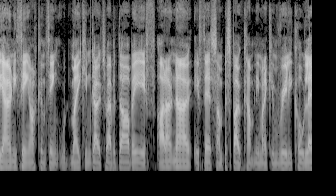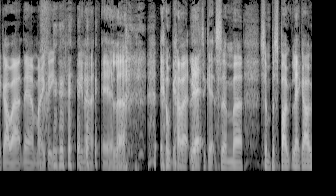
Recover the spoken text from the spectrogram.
The only thing I can think would make him go to Abu Dhabi if I don't know if there's some bespoke company making really cool Lego out there. Maybe you know he'll uh, he'll go out there Yeah. to get some uh, some bespoke Lego.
